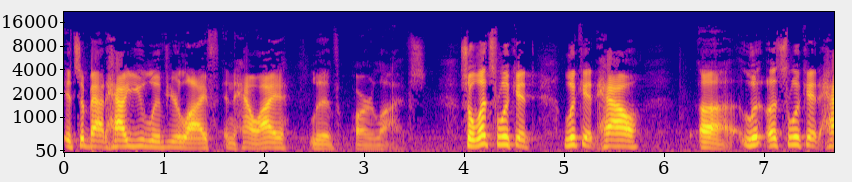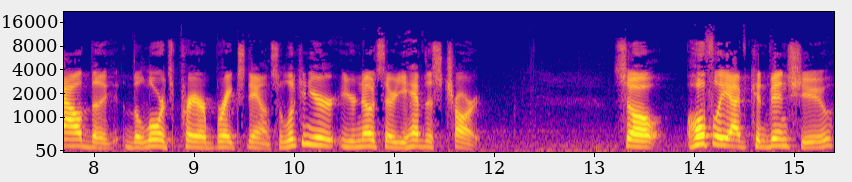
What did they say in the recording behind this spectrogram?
it's about how you live your life and how I live our lives. So let's look at look at how uh, let's look at how the, the Lord's Prayer breaks down. So look in your, your notes there, you have this chart. So hopefully I've convinced you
